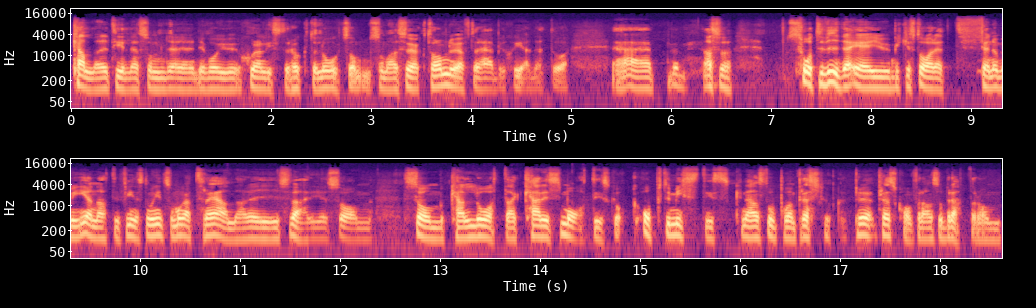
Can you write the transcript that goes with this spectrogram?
kallade till eftersom det, det var ju journalister högt och lågt som, som har sökt honom nu efter det här beskedet. Och, eh, alltså, så tillvida är ju Micke Starr ett fenomen att det finns nog inte så många tränare i Sverige som, som kan låta karismatisk och optimistisk när han står på en press, presskonferens och berättar om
